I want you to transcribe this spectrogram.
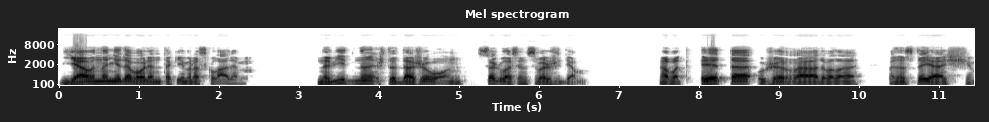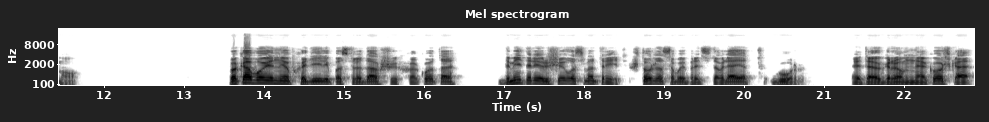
явно недоволен таким раскладом. Но видно, что даже он согласен с вождем. А вот это уже радовало по-настоящему. Пока воины обходили пострадавших Хакота, Дмитрий решил осмотреть, что же собой представляет ГУР. Это огромная кошка,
